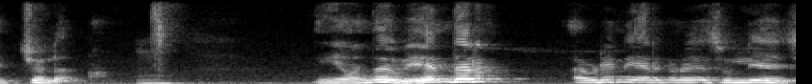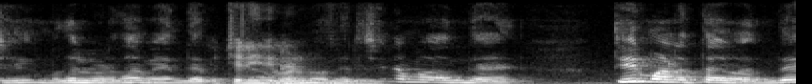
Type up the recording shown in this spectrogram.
ஆக்சுவலாக. நீங்கள் வந்து வேந்தர் அப்படின்னு ஏற்கனவே சொல்லியாச்சு. முதல்வர் தான் வேந்தர் வந்துருச்சு. நம்ம அந்த தீர்மானத்தை வந்து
